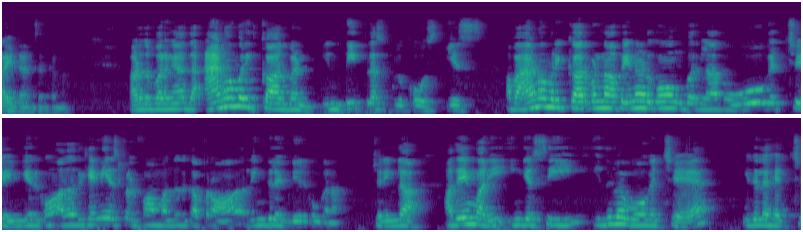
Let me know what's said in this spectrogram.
right answer கண்ணா அடுத்து பாருங்க the anomeric carbon in D plus glucose is அப்போ ஆனோமரிக் கார்பன்னா அப்போ என்ன இருக்கும் பாருங்களா அப்போ ஓஹெச் இங்கே இருக்கும். அதாவது ஹெமியஸ்ட்ரல் ஃபார்ம் வந்ததுக்கு அப்புறம் இப்படி இருக்கும் கண்ணா. சரிங்களா? அதே மாதிரி இங்கே சி இதில் ஓஹெச் இதில் ஹெச்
